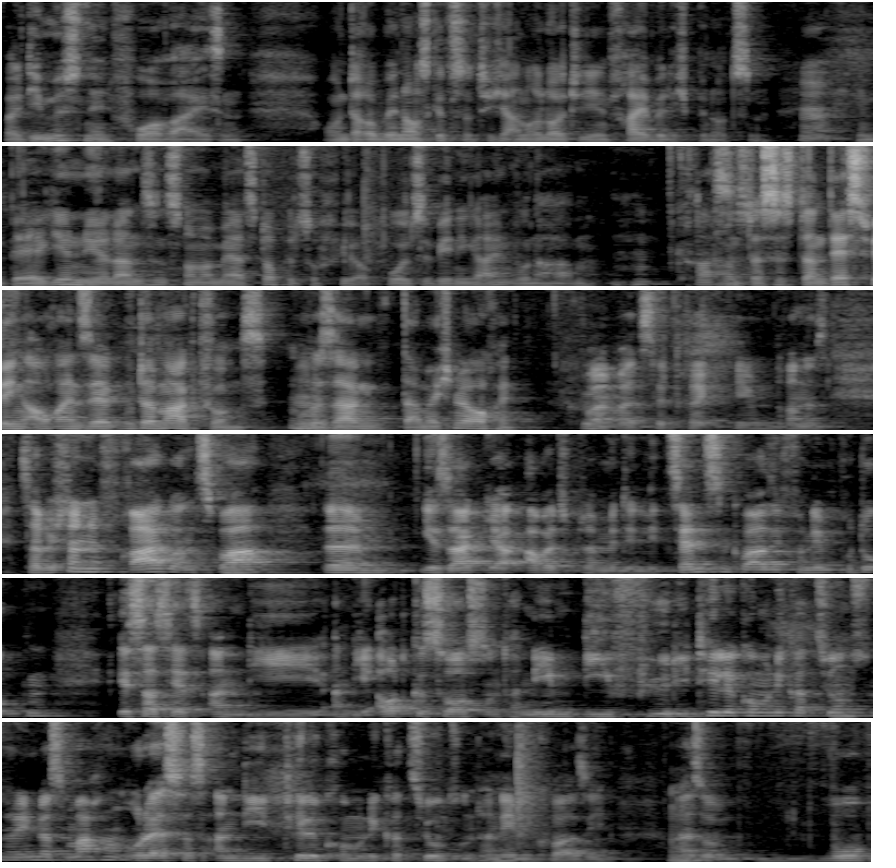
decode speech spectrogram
weil die müssen den vorweisen. Und darüber hinaus gibt es natürlich andere Leute, die ihn freiwillig benutzen. Ja. In Belgien, Niederlanden sind es nochmal mehr als doppelt so viel, obwohl sie weniger Einwohner haben. Mhm, krass. Und das ist dann deswegen auch ein sehr guter Markt für uns, wo mhm. wir sagen, da möchten wir auch hin. Vor allem, weil es direkt neben dran ist. Jetzt habe ich noch eine Frage und zwar, ähm, ihr sagt, ihr arbeitet mit den Lizenzen quasi von den Produkten. Ist das jetzt an die, an die outgesourced Unternehmen, die für die Telekommunikationsunternehmen das machen oder ist das an die Telekommunikationsunternehmen quasi? Mhm. Also wo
